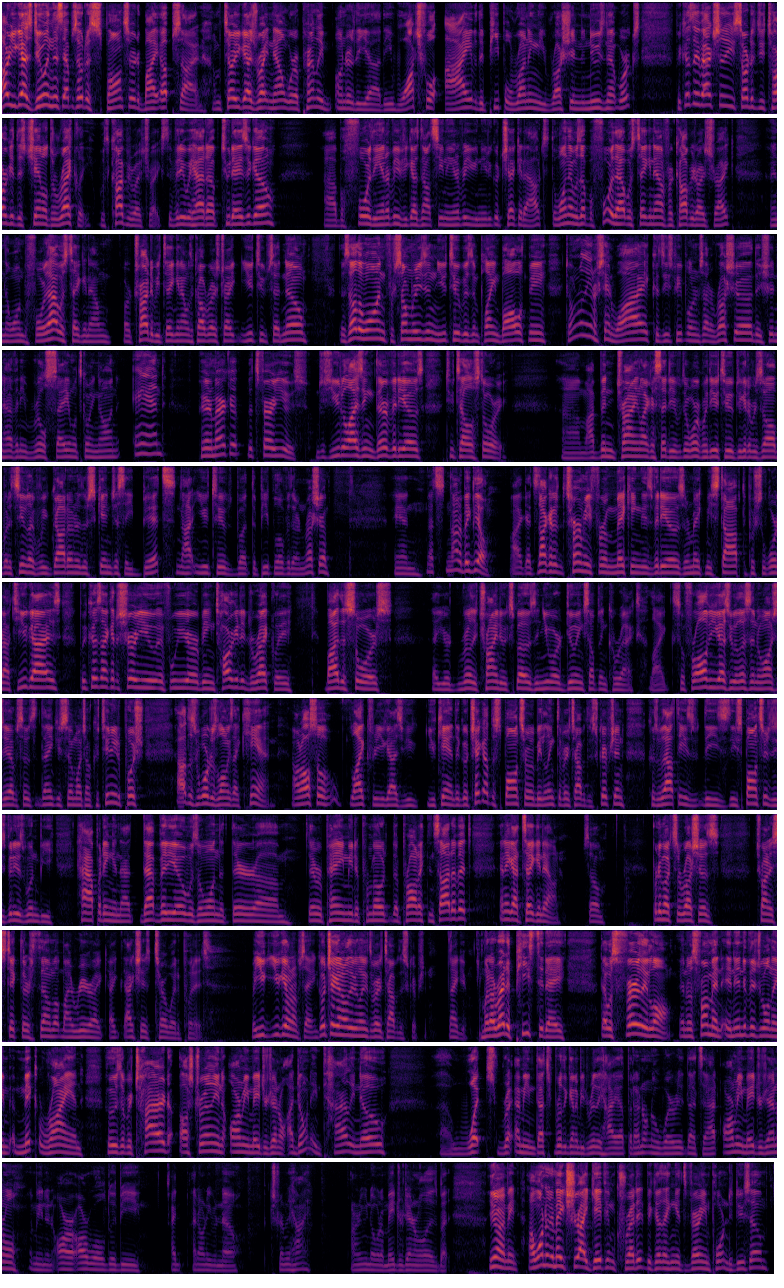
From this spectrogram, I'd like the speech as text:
How are you guys doing? This episode is sponsored by Upside. I'm gonna tell you guys right now, we're apparently under the uh, the watchful eye of the people running the Russian news networks because they've actually started to target this channel directly with copyright strikes. The video we had up two days ago, uh, before the interview, if you guys not seen the interview, you need to go check it out. The one that was up before that was taken down for copyright strike, and the one before that was taken down or tried to be taken down with a copyright strike. YouTube said no. This other one, for some reason, YouTube isn't playing ball with me. Don't really understand why, because these people are inside of Russia. They shouldn't have any real say in what's going on. And here in America, it's fair use. Just utilizing their videos to tell a story. Um, I've been trying, like I said, to, work with YouTube to get a result, but it seems like we've got under their skin just a bit. Not YouTube's, but the people over there in Russia. And that's not a big deal. Like, it's not going to deter me from making these videos or make me stop to push the word out to you guys because I can assure you if we are being targeted directly by the source, that you're really trying to expose and you are doing something correct. Like, so for all of you guys who listen and watch the episodes, thank you so much. I'll continue to push out this word as long as I can. I'd also like for you guys, if you, you can, to go check out the sponsor. It'll be linked at the very top of the description because without these these these sponsors, these videos wouldn't be happening. And that that video was the one that they're um, they were paying me to promote the product inside of it, and it got taken down. So pretty much the Russia's trying to stick their thumb up my rear. I, I actually, it's a terrible way to put it. But you, you get what I'm saying. Go check out all the link at the very top of the description. Thank you. But I read a piece today that was fairly long, and it was from an, an individual named Mick Ryan, who's a retired Australian Army Major General. I don't entirely know uh, what's, re- I mean, that's really going to be really high up, but I don't know where that's at. Army Major General, I mean, in our, our world would be, I, I don't even know, extremely high. I don't even know what a Major General is, but you know what I mean? I wanted to make sure I gave him credit because I think it's very important to do so.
